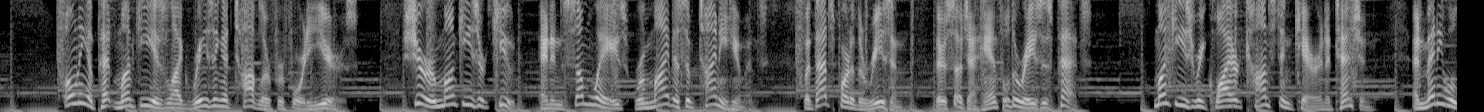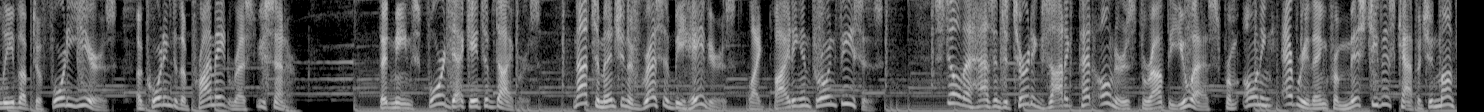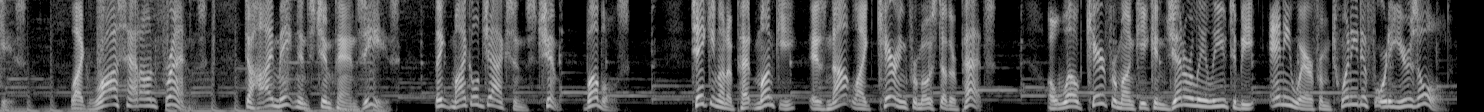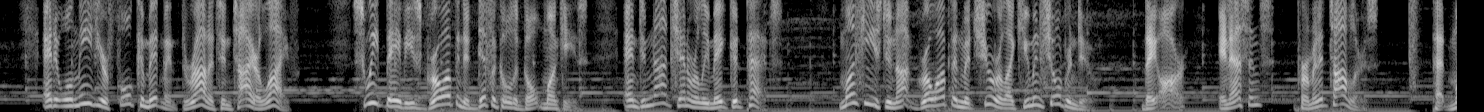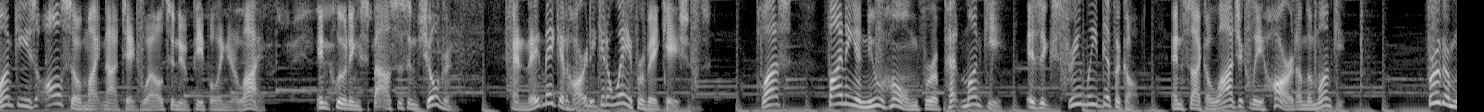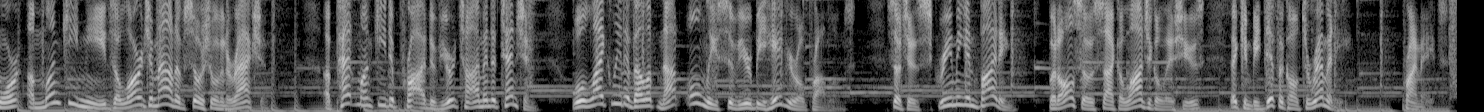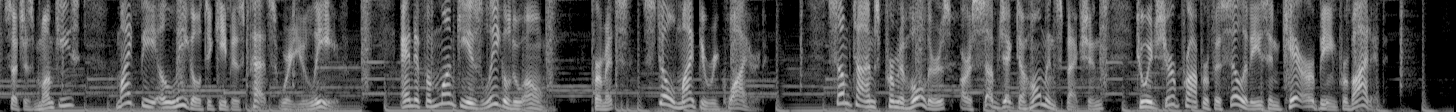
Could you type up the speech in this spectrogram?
Owning a pet monkey is like raising a toddler for 40 years. Sure, monkeys are cute and in some ways remind us of tiny humans, but that's part of the reason they're such a handful to raise as pets. Monkeys require constant care and attention, and many will live up to 40 years, according to the Primate Rescue Center. That means four decades of diapers, not to mention aggressive behaviors like biting and throwing feces. Still, that hasn't deterred exotic pet owners throughout the US from owning everything from mischievous capuchin monkeys, like Ross had on Friends, to high-maintenance chimpanzees, think Michael Jackson's chimp, Bubbles. Taking on a pet monkey is not like caring for most other pets. A well-cared-for monkey can generally live to be anywhere from 20 to 40 years old, and it will need your full commitment throughout its entire life. Sweet babies grow up into difficult adult monkeys and do not generally make good pets. Monkeys do not grow up and mature like human children do. They are, in essence, permanent toddlers. Pet monkeys also might not take well to new people in your life, including spouses and children, and they make it hard to get away for vacations. Plus, finding a new home for a pet monkey is extremely difficult and psychologically hard on the monkey. Furthermore, a monkey needs a large amount of social interaction. A pet monkey deprived of your time and attention will likely develop not only severe behavioral problems, such as screaming and biting, but also psychological issues that can be difficult to remedy. Primates, such as monkeys, might be illegal to keep as pets where you live. And if a monkey is legal to own, permits still might be required. Sometimes permit holders are subject to home inspections to ensure proper facilities and care are being provided.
